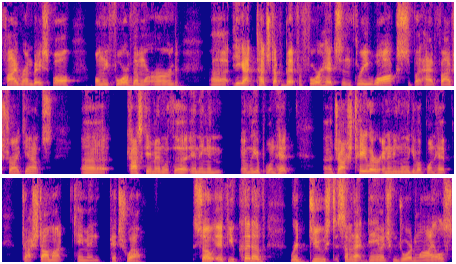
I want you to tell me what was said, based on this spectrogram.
five run baseball. Only four of them were earned. Uh, he got touched up a bit for four hits and three walks, but had five strikeouts. Uh, Koss came in with an inning and only up one hit. Uh, Josh Taylor, an inning, only give up one hit. Josh Staumont came in, pitched well. So if you could have reduced some of that damage from Jordan Lyles,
